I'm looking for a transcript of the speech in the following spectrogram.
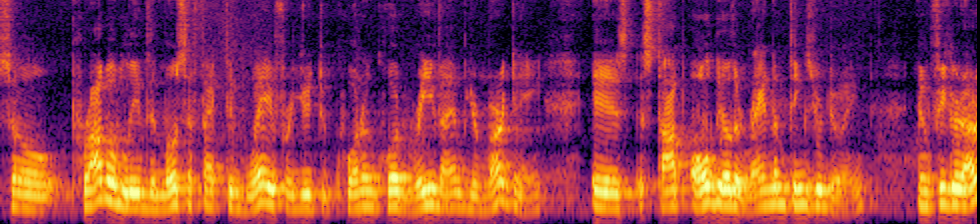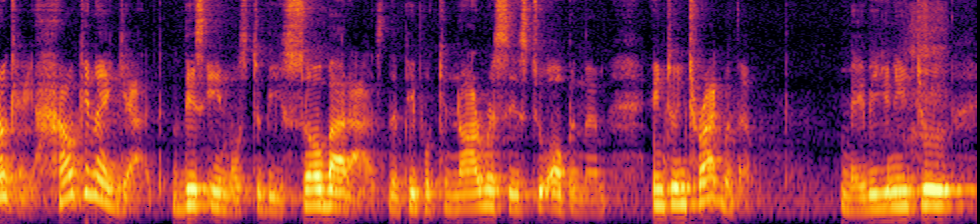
So, probably the most effective way for you to quote unquote revamp your marketing is stop all the other random things you're doing and figure out okay, how can I get these emails to be so badass that people cannot resist to open them and to interact with them? Maybe you need to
